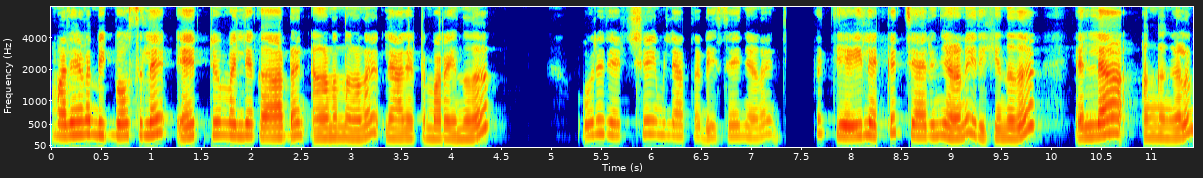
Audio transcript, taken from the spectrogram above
മലയാളം ബിഗ് ബോസിലെ ഏറ്റവും വലിയ ഗാർഡൻ ആണെന്നാണ് ലാലേട്ടൻ പറയുന്നത്. ഒരു രക്ഷയുമില്ലാത്ത ഡിസൈനാണ് ഇപ്പം ജയിലൊക്കെ ചരിഞ്ഞാണ് ഇരിക്കുന്നത്. എല്ലാ അംഗങ്ങളും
